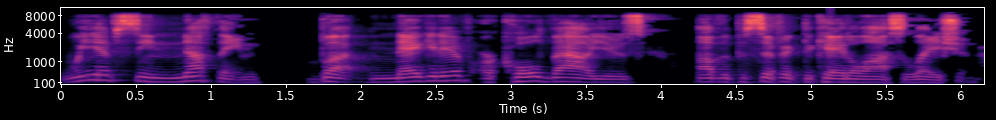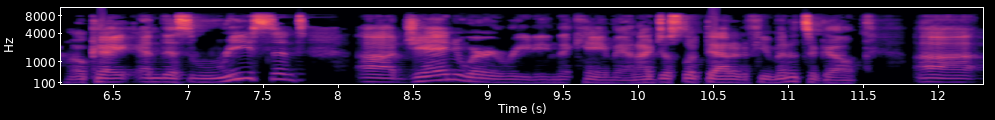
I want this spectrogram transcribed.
we have seen nothing but negative or cold values of the Pacific Decadal Oscillation. Okay. And this recent uh, January reading that came in, I just looked at it a few minutes ago, uh,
